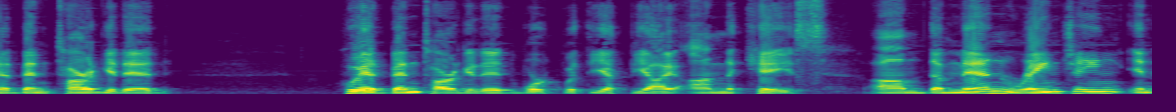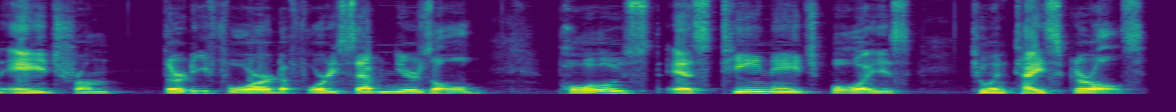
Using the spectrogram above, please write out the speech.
had been targeted, who had been targeted, worked with the FBI on the case. Um, the men ranging in age from 34 to 47 years old posed as teenage boys to entice girls.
